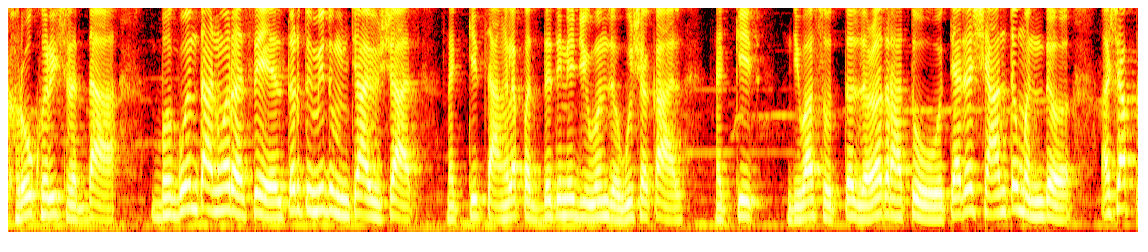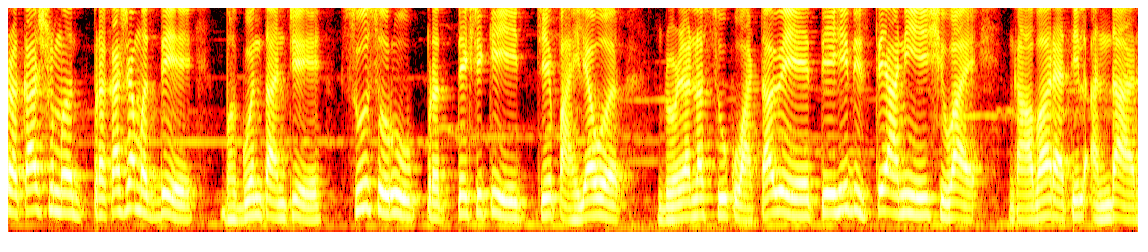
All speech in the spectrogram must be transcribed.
खरोखरी श्रद्धा भगवंतांवर असेल तर तुम्ही तुमच्या आयुष्यात नक्कीच चांगल्या पद्धतीने जीवन जगू शकाल. नक्कीच दिवा स्वतः जळत राहतो त्याच्या शांत मंद अशा प्रकाश म प्रकाशामध्ये भगवंतांचे सुस्वरूप प्रत्यक्ष की जे पाहिल्यावर डोळ्यांना सुख वाटावे तेही दिसते आणि शिवाय गाभाऱ्यातील अंधार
